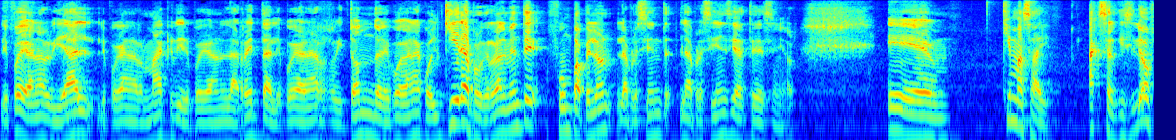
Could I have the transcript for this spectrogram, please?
le puede ganar Vidal, le puede ganar Macri, le puede ganar Larreta, le puede ganar Ritondo, le puede ganar cualquiera, porque realmente fue un papelón la, la presidencia de este señor. Eh, ¿Quién más hay? Axel Kisilov.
